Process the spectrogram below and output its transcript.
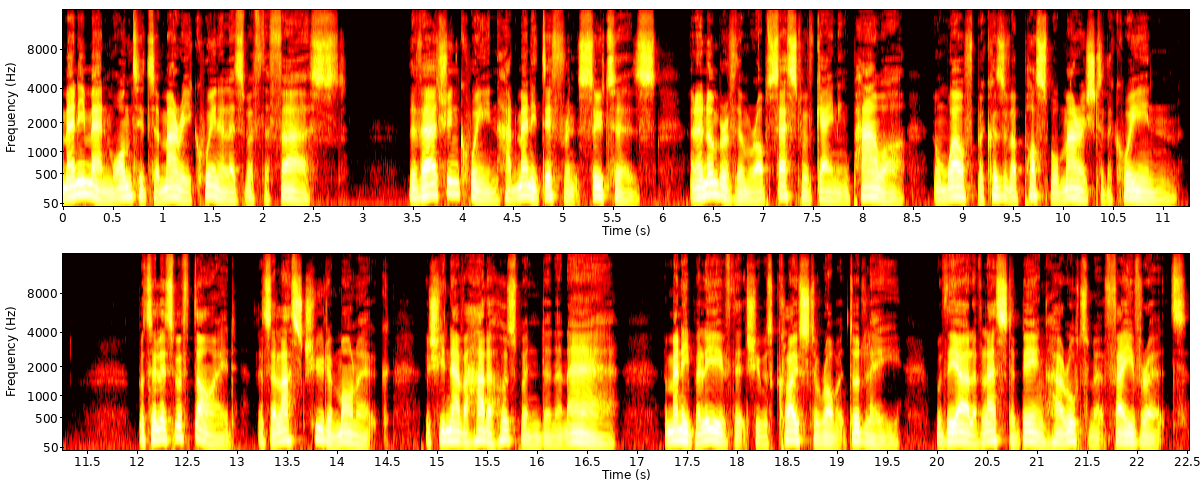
Many men wanted to marry Queen Elizabeth I. The Virgin Queen had many different suitors, and a number of them were obsessed with gaining power and wealth because of a possible marriage to the Queen. But Elizabeth died as the last Tudor monarch, as she never had a husband and an heir, and many believed that she was close to Robert Dudley, with the Earl of Leicester being her ultimate favourite.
